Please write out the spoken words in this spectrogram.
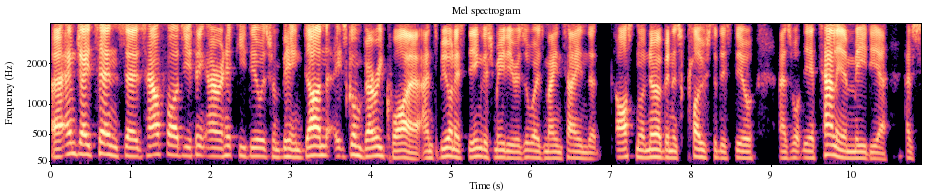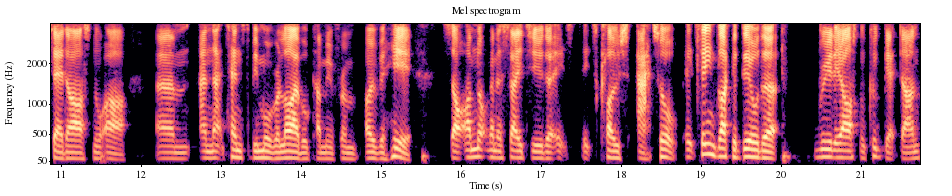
Uh, MJ10 says, How far do you think Aaron Hickey deal is from being done? It's gone very quiet. And to be honest, the English media has always maintained that Arsenal have never been as close to this deal as what the Italian media have said Arsenal are. Um, and that tends to be more reliable coming from over here. So I'm not going to say to you that it's it's close at all. It seems like a deal that really Arsenal could get done,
